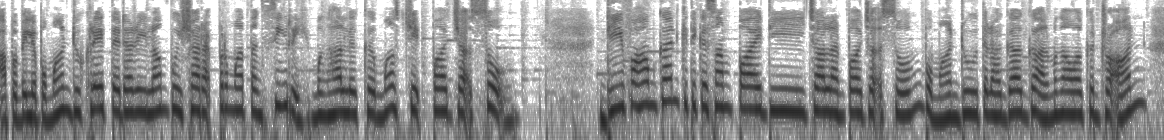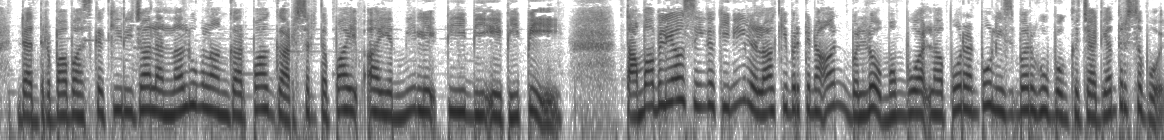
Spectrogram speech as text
apabila pemandu kereta dari lampu isyarat permatang sirih menghala ke Masjid Pajak Song. Difahamkan ketika sampai di Jalan Pajak Song, pemandu telah gagal mengawal kenderaan dan terbabas ke kiri jalan lalu melanggar pagar serta paip air milik PBAPP. Tambah beliau sehingga kini lelaki berkenaan belum membuat laporan polis berhubung kejadian tersebut.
